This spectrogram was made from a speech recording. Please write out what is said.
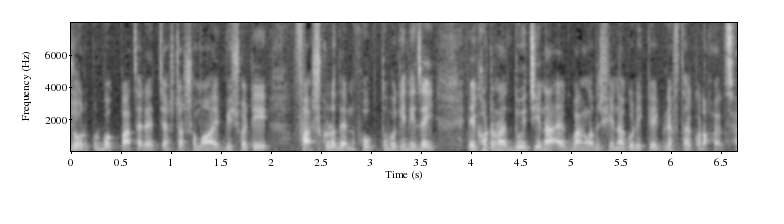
জোরপূর্বক পাচারের চেষ্টার সময় বিষয়টি ফাঁস করে দেন ভুক্তভোগী নিজেই। এই ঘটনায় দুই চীনা, এক বাংলাদেশি নাগরিককে গ্রেফতার করা হয়েছে।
